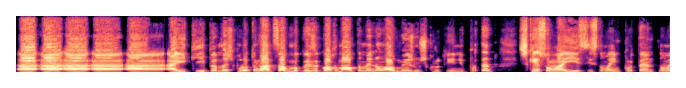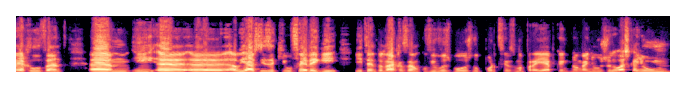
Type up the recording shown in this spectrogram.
à, à, à, à, à, equipa, mas por outro lado, se alguma coisa corre mal, também não há o mesmo escrutínio. Portanto, esqueçam lá isso, isso não é importante, não é relevante. Um, e, uh, uh, aliás, diz aqui o Fedegui, e tem toda a razão, que o Vilas Boas no Porto fez uma pré-época em que não ganhou um jogo. Eu acho que ganhou um.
